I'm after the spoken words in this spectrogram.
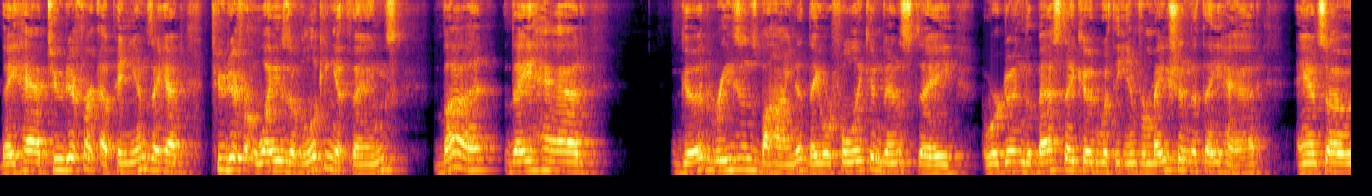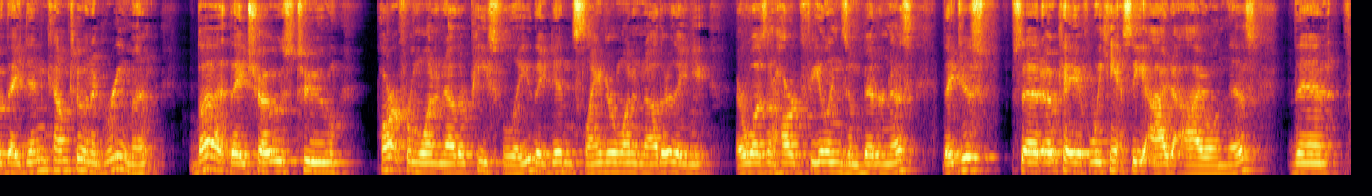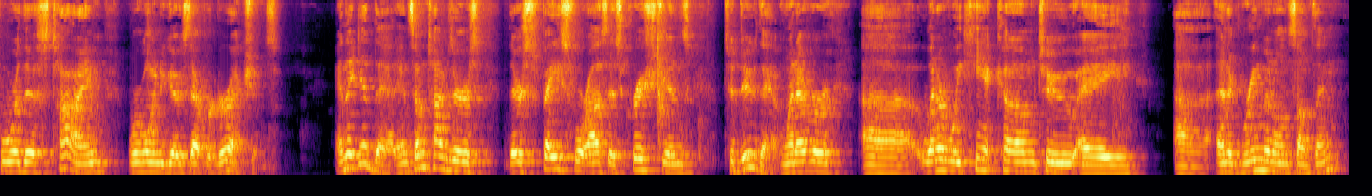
They had two different opinions, they had two different ways of looking at things, but they had good reasons behind it. They were fully convinced they were doing the best they could with the information that they had. And so they didn't come to an agreement, but they chose to part from one another peacefully. They didn't slander one another. They there wasn't hard feelings and bitterness. They just said, okay, if we can't see eye to eye on this, then for this time we're going to go separate directions. And they did that. And sometimes there's there's space for us as Christians to do that. Whenever uh, whenever we can't come to a uh, an agreement on something,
